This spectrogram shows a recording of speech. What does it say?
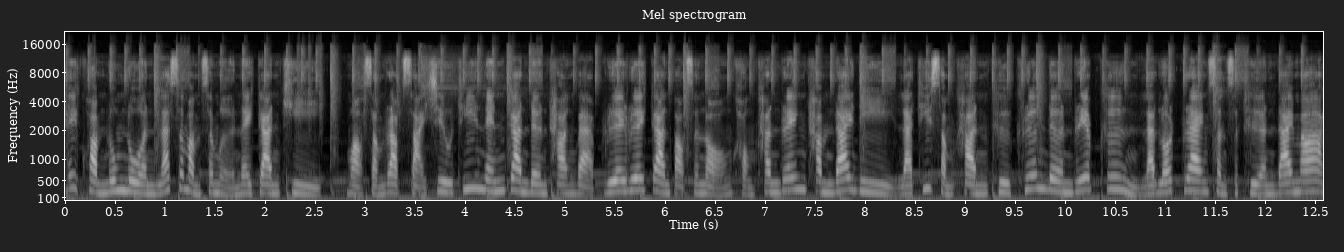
ให้ความนุ่มนวลและสม่ำเสมอในการขี่ เหมาะสำหรับสายชิลที่เน้นการเดินทางแบบเรื่อยๆ การตอบสนองของคันเร่งทำได้ดี และที่สำคัญคือเครื่องเดินเรียบขึ้น และลดแรงสั่นสะเทือนได้มาก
